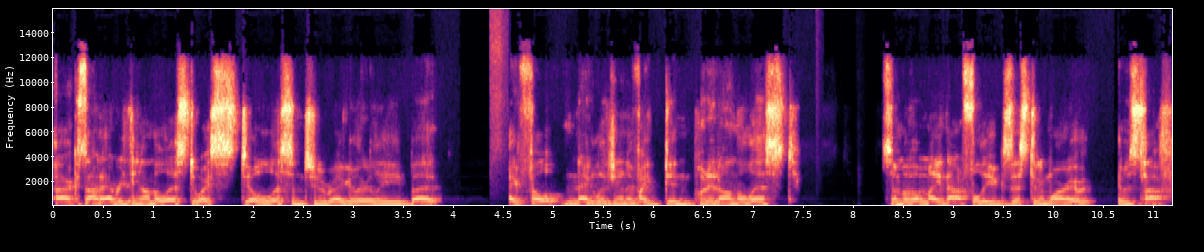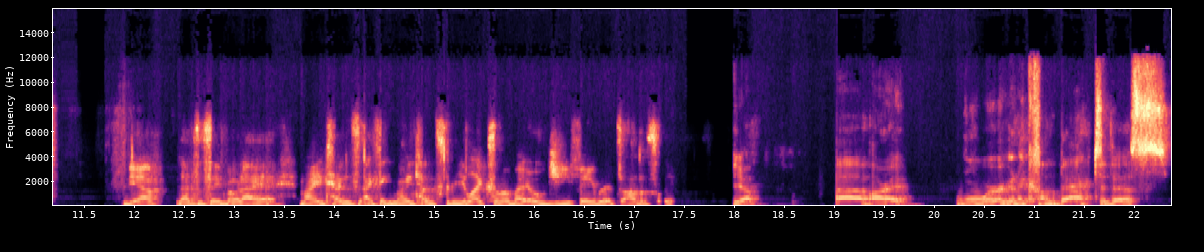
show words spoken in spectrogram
because not everything on the list do I still listen to regularly, but I felt negligent if I didn't put it on the list. Some of them might not fully exist anymore. It, it was tough. yeah, that's the same boat. I mine tends, I think mine tends to be like some of my OG favorites, honestly. Yeah. Um, all right. We're going to come back to this.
